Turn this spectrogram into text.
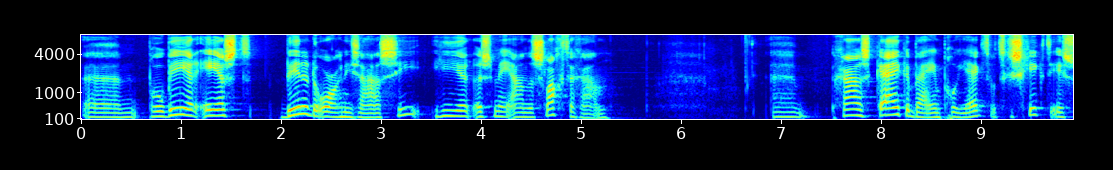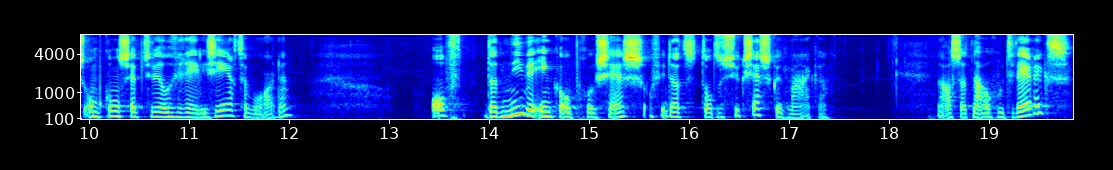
um, probeer eerst binnen de organisatie hier eens mee aan de slag te gaan. Um, ga eens kijken bij een project wat geschikt is om conceptueel gerealiseerd te worden. Of dat nieuwe inkoopproces, of je dat tot een succes kunt maken. Nou, als dat nou goed werkt,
